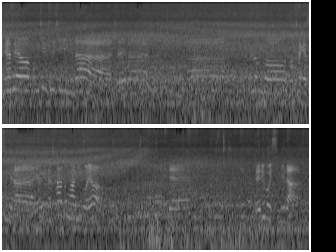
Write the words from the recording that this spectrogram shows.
안녕하세요. 공치는 춘식입니다. 저희는 어, 울릉도 도착했습니다. 여기는 사동항이고요. 어, 이제 내리고 있습니다.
